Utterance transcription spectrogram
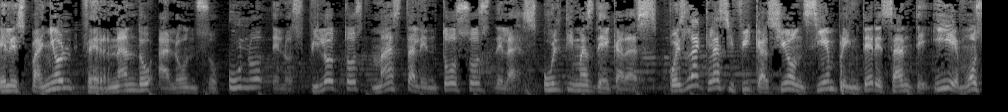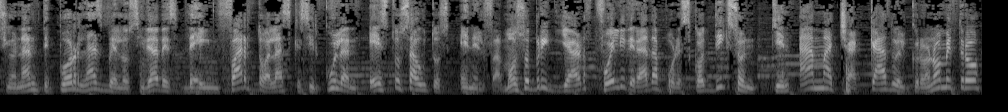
el español Fernando Alonso, uno de los pilotos más talentosos de las últimas últimas décadas. Pues la clasificación, siempre interesante y emocionante por las velocidades de infarto a las que circulan estos autos en el famoso Brickyard, fue liderada por Scott Dixon, quien ha machacado el cronómetro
